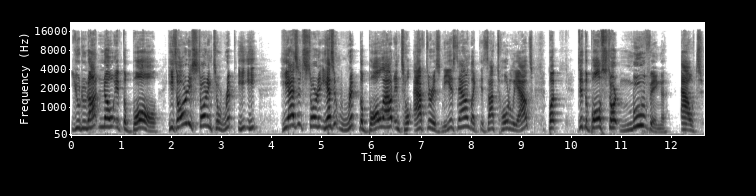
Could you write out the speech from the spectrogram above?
You do not know if the ball, he's already starting to rip. He, he, he hasn't started, he hasn't ripped the ball out until after his knee is down. Like it's not totally out. But did the ball start moving out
